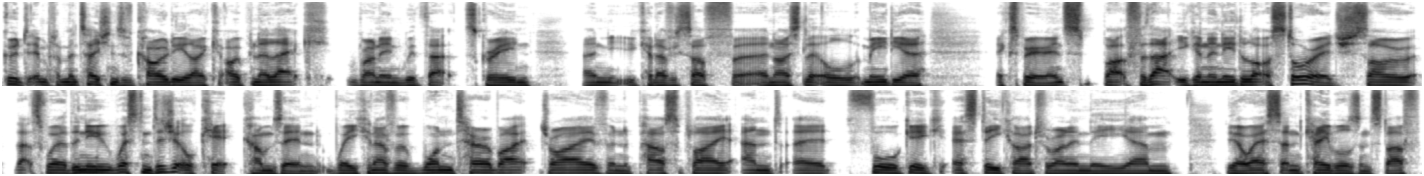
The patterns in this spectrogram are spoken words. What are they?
good implementations of Kodi, like OpenELEC, running with that screen, and you can have yourself a nice little media experience. But for that, you're going to need a lot of storage. So that's where the new Western Digital kit comes in, where you can have a one terabyte drive and power supply and a four gig SD card for running the um, the OS and cables and stuff,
